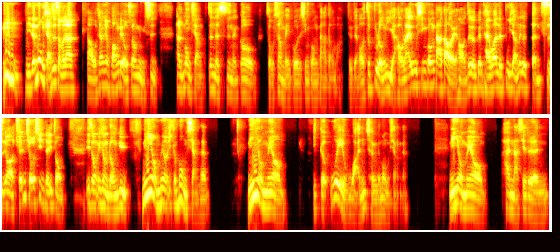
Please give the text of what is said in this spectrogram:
你的梦想是什么呢？啊，我相信黄柳霜女士他的梦想真的是能够走上美国的星光大道嘛，对不对？哦，这不容易啊！好莱坞星光大道，哎哈，这个跟台湾的不一样，那个等次啊，全球性的一种一种一种荣誉。你有没有一个梦想呢？你有没有一个未完成的梦想呢？你有没有和哪些的人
